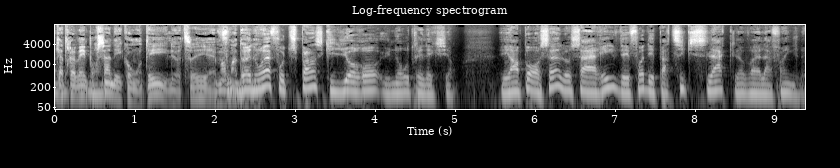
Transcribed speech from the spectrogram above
80 des comtés, là, tu sais, à un moment donné. Benoît, faut que tu penses qu'il y aura une autre élection. Et en passant, là, ça arrive des fois des partis qui slackent là, vers la fin. Là.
